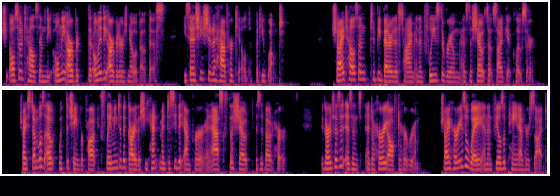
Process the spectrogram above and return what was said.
She also tells him the only arbit- that only the arbiters know about this. He says he should have her killed, but he won't. Shai tells him to be better this time and then flees the room as the shouts outside get closer. Shai stumbles out with the chamber pot, exclaiming to the guard that she hadn't meant to see the Emperor and asks if the shout is about her. The guard says it isn't and to hurry off to her room. Shai hurries away and then feels a pain at her side.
